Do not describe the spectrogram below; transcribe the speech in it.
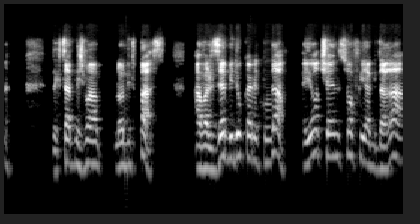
זה קצת נשמע לא נתפס, אבל זה בדיוק הנקודה. היות שאינסוף היא הגדרה,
